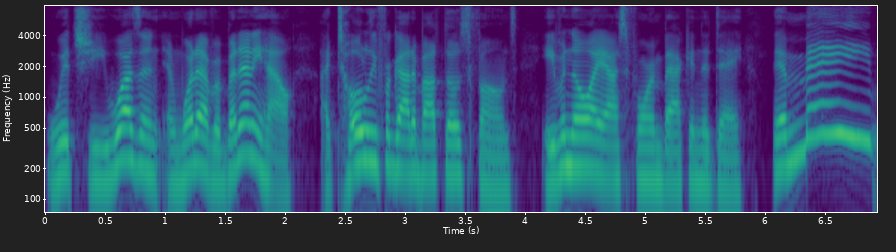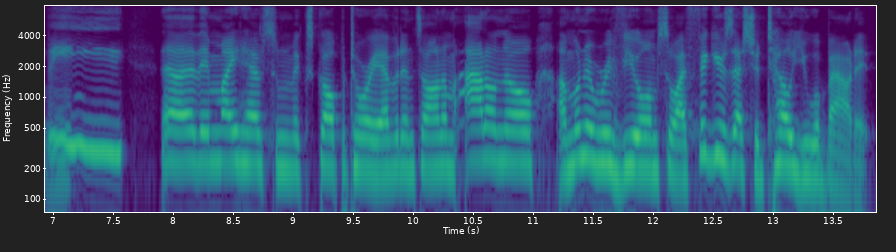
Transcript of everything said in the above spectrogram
which he wasn't, and whatever. But anyhow, I totally forgot about those phones, even though I asked for them back in the day. And maybe uh, they might have some exculpatory evidence on them. I don't know. I'm going to review them, so I figures I should tell you about it,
